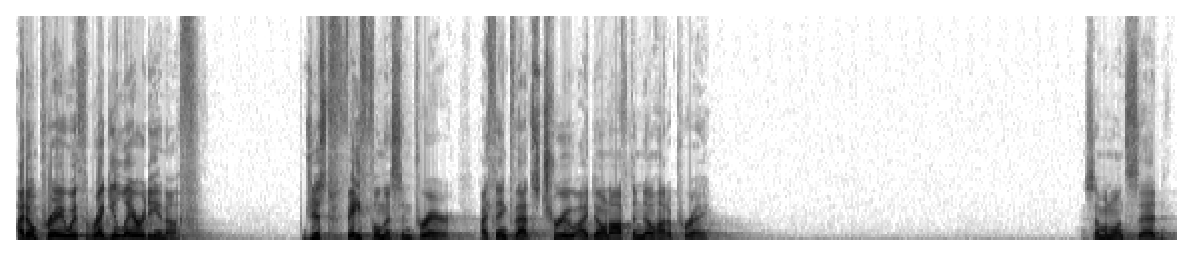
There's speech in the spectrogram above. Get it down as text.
I don't pray with regularity enough. Just faithfulness in prayer. I think that's true. I don't often know how to pray. Someone once said,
